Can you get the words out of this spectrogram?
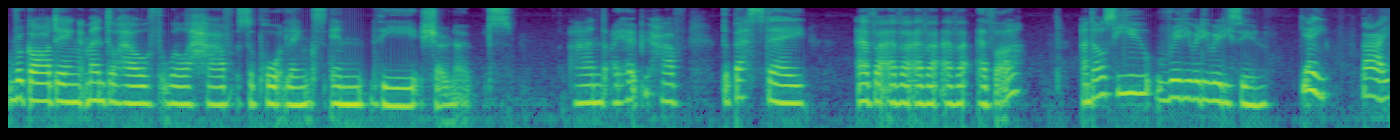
regarding mental health will have support links in the show notes. And I hope you have the best day ever, ever, ever, ever, ever. And I'll see you really, really, really soon. Yay. Bye.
